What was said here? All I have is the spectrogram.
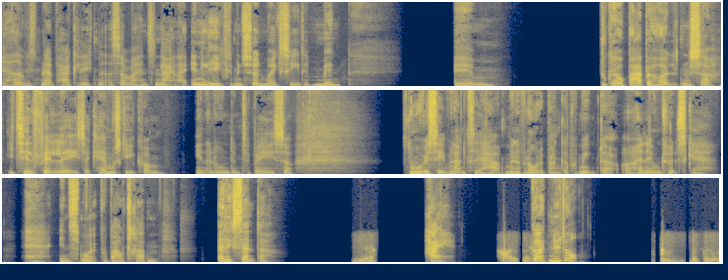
jeg havde vist mere pakke liggende, og så var han sådan, nej, nej, endelig ikke, fordi min søn må ikke se det, men øh, du kan jo bare beholde den, så i tilfælde af, så kan jeg måske komme ind og låne dem tilbage, så så nu må vi se, hvor lang tid jeg har dem, eller hvornår det banker på min dør, og han eventuelt skal have en smøg på bagtrappen. Alexander? Ja. Hej. Hej, da. Godt nytår. Hvad siger du?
